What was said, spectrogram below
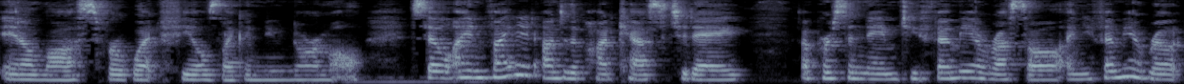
in a loss for what feels like a new normal. So I invited onto the podcast today a person named Euphemia Russell, and Euphemia wrote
